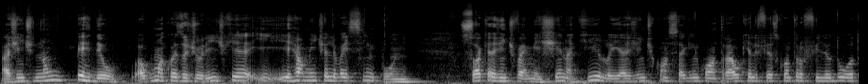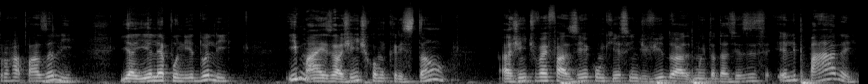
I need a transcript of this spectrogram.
a gente não perdeu alguma coisa jurídica e, e realmente ele vai ser impune. Só que a gente vai mexer naquilo e a gente consegue encontrar o que ele fez contra o filho do outro rapaz ali. E aí ele é punido ali. E mais, a gente como cristão, a gente vai fazer com que esse indivíduo, muitas das vezes, ele pare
